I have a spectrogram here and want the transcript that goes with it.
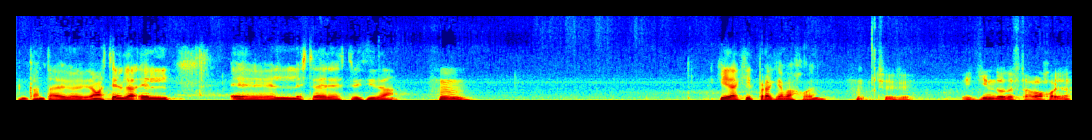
Me encanta. eh, Además tiene la- el, el este de electricidad. Hmm, Hay aquí por aquí abajo, ¿eh? Sí, sí. ¿Y Jin dónde está? ¿Abajo ya?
